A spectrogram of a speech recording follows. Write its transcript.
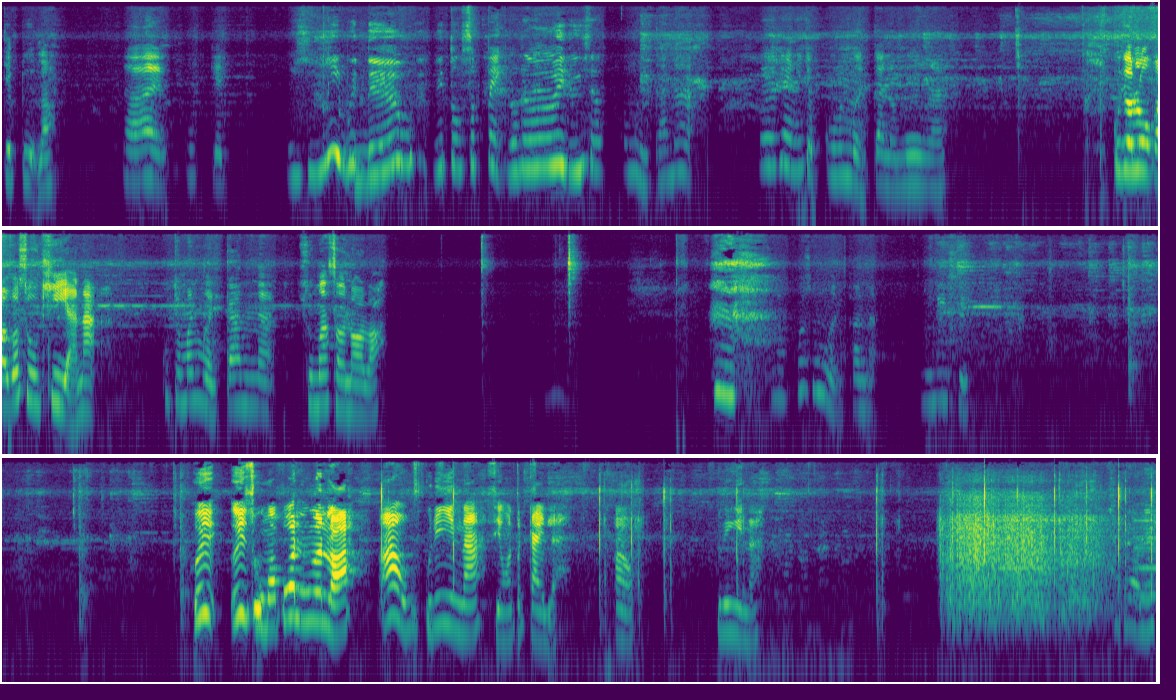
เจ็บตูดเหรอใช่กูเก็ตนี่เหมือนเดิมมีตรงสเปกเราเลยดูสิมันเหมือนกันอะแค่แค่นี้กับกูมันเหมือนกันนะมึงอะกูจะรู้ก่อนว่าซูเขียนอะกูจะมันเหมือนกันน่ะซูมาซอนอเหรอเราก็จะเหมือนกันอะดูนี่สิเฮ้ยเฮ้ยซูมาปล้นเงินเหรออ้าวกูได้ยินนะ เสียงมันตะไกลแหละอ้าวกูได้ยิ นนะเข้าไปเอาเลย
